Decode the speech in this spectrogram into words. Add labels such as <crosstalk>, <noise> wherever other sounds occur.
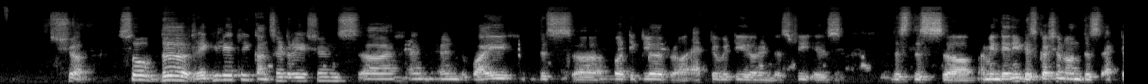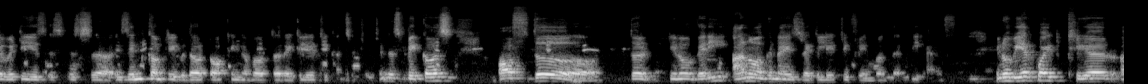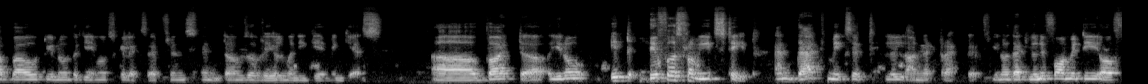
Sure. So the regulatory considerations uh, and and why this uh, particular uh, activity or industry is this this uh, I mean any discussion on this activity is is is, uh, is incomplete without talking about the regulatory consideration. Is because of the the you know very unorganized regulatory framework that we have. You know we are quite clear about you know the game of skill exceptions in terms of real money gaming. Yes. Uh, but uh, you know it differs from each state and that makes it a little unattractive you know that uniformity of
